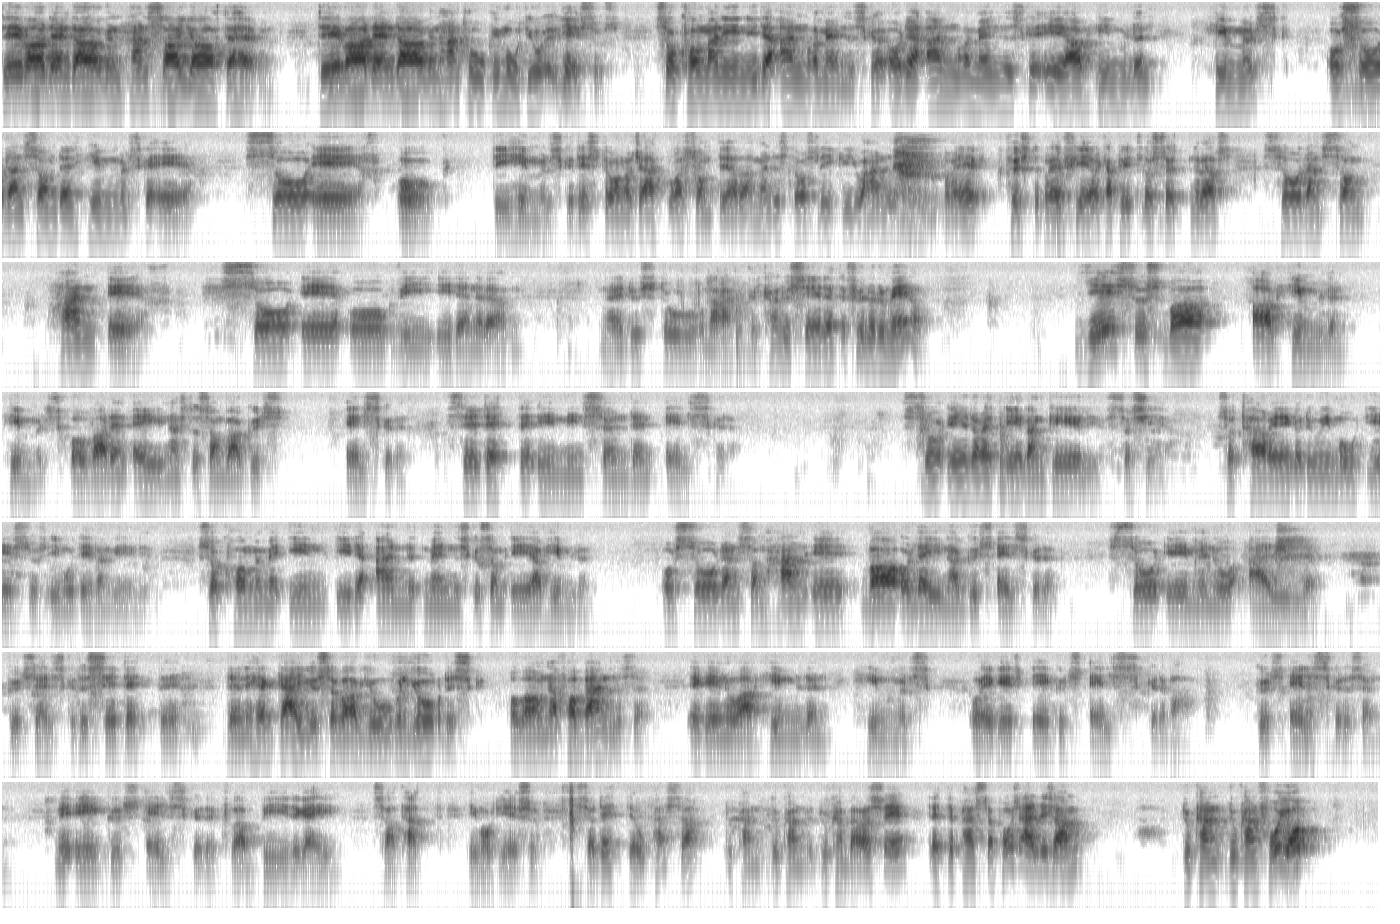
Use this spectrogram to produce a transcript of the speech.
Det var den dagen han sa ja til Herren. Det var den dagen han tok imot Jesus. Så kom han inn i det andre mennesket, og det andre mennesket er av himmelen himmelsk. Og sådan som den himmelske er, så er òg de himmelske. Det står nå ikke akkurat sånt der, da, men det står slik i Johannes brev, første brev, fjerde kapittel og 17. vers, sådan som han er, så er òg vi i denne verden. Nei, du store mirakel. Kan du se dette? Følger du med nå? Jesus var av himmelen himmelsk og var den eneste som var Guds elskede. Se, dette er min sønn, den elskede. Så er det et evangelium som skjer. Så tar jeg og du imot Jesus, imot evangeliet så kommer vi inn i det annet mennesket som er av himmelen. Og sådan som han er, var alene Guds elskede, så er vi nå alle Guds elskede. Se dette. Denne her Gaius som var av jorden jordisk og var under forbannelse. Jeg er nå av himmelen himmelsk, og jeg er, er Guds elskede barn. Guds elskede sønn. Vi er Guds elskede, hver bidige en som har tatt imot Jesus. Så dette òg passer. Du kan, du, kan, du kan, bare se dette passer på oss alle sammen. Du kan, du kan få jobb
